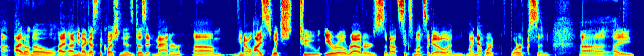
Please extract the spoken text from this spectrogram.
I don't know. I, I, mean, I guess the question is, does it matter? Um, you know, I switched to Eero routers about six months ago, and my network works, and uh, I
